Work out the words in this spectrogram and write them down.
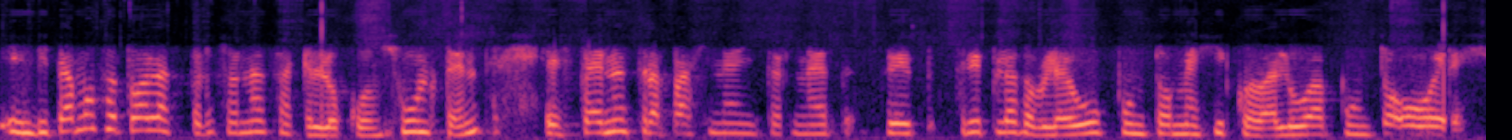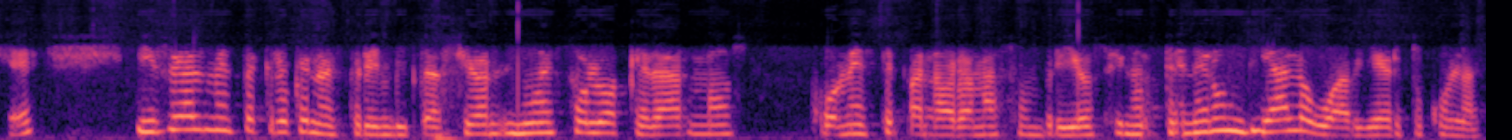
Invitamos a todas las personas a que lo consulten. Está en nuestra página de internet www.mexicoevalúa.org y realmente creo que nuestra invitación no es solo a quedarnos con este panorama sombrío, sino tener un diálogo abierto con las,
